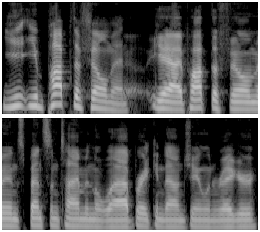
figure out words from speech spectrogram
You you popped the film in. Yeah, I popped the film in, spent some time in the lab breaking down Jalen Reagor,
